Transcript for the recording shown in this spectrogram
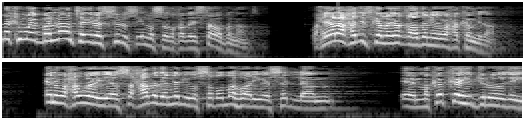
Laakiin way bannaantay ila sulus in la sadaqadaysta waa bannaanta. Waxyaalaha xadiiska laga qaadanayo waxaa ka mid a in waxa weeye saxaabada nebigu sala allahu aleyh wasalam ee maka ka hijrooday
